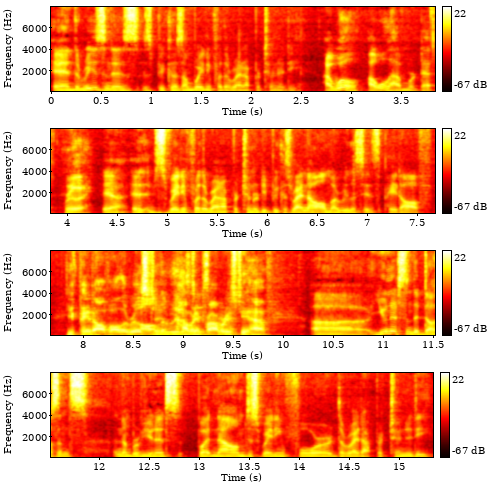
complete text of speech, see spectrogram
And the reason is is because I'm waiting for the right opportunity. I will. I will have more debt. Really? Yeah. I'm just waiting for the right opportunity because right now all my real estate is paid off. You've paid off all the real All estate. the real How many properties do you have? Uh, units in the dozens, a number of units, but now I'm just waiting for the right opportunity.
